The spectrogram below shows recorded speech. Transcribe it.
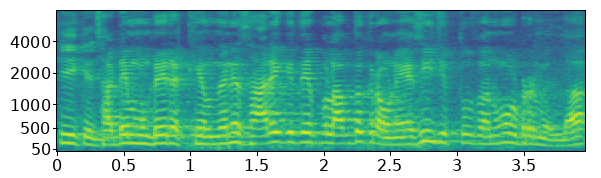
ਠੀਕ ਹੈ ਜੀ। ਸਾਡੇ ਮੁੰਡੇ ਰੱਖੇ ਹੁੰਦੇ ਨੇ ਸਾਰੇ ਕਿਤੇ ਉਪਲਬਧ ਕਰਾਉਣੇ ਅਸੀਂ ਜਿੱਥੋਂ ਸਾਨੂੰ ਆਰਡਰ ਮਿਲਦਾ।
